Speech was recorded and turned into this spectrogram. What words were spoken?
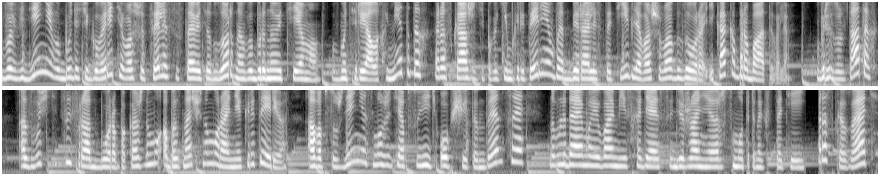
В введении вы будете говорить о вашей цели составить обзор на выбранную тему. В материалах и методах расскажете, по каким критериям вы отбирали статьи для вашего обзора и как обрабатывали. В результатах озвучите цифры отбора по каждому обозначенному ранее критерию, а в обсуждении сможете обсудить общие тенденции, наблюдаемые вами исходя из содержания рассмотренных статей, рассказать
